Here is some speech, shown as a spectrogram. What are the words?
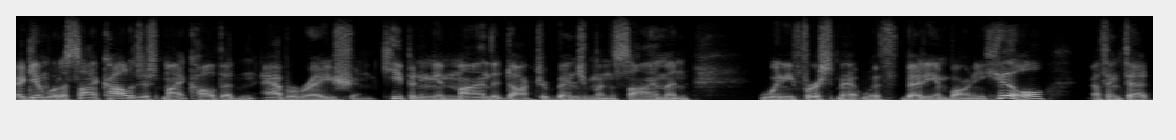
again, what a psychologist might call that an aberration, keeping in mind that Dr. Benjamin Simon, when he first met with Betty and Barney Hill, I think that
